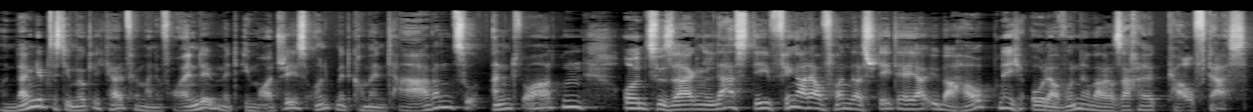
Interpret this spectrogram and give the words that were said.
Und dann gibt es die Möglichkeit für meine Freunde mit Emojis und mit Kommentaren zu antworten und zu sagen, lass die Finger davon, das steht dir ja überhaupt nicht oder wunderbare Sache, kauf das.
